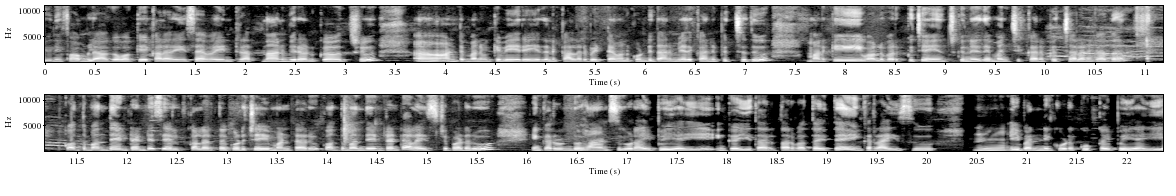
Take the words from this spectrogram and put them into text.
యూనిఫామ్ లాగా ఒకే కలర్ వేసావా ఏంటి రత్న అని మీరు అనుకోవచ్చు. అంటే మనం ఇంక వేరే ఏదైనా కలర్ పెట్టామనుకోండి దాని మీద కనిపించదు. మనకి వాళ్ళు వర్క్ చేయించుకునేదే మంచిగా కనిపించాలని కదా. కొంతమంది ఏంటంటే సెల్ఫ్ కలర్తో కూడా చేయమంటారు. కొంతమంది ఏంటంటే అలా ఇష్టపడరు. ఇంకా రెండు హ్యాండ్స్ కూడా అయిపోయాయి. ఇంకా ఈ తర్వాత అయితే ఇంకా రైస్ ఇవన్నీ కూడా కుక్ అయిపోయాయి.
